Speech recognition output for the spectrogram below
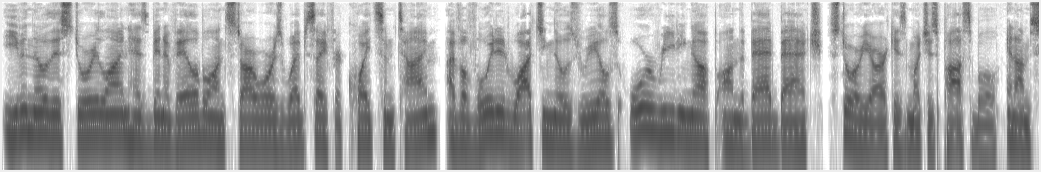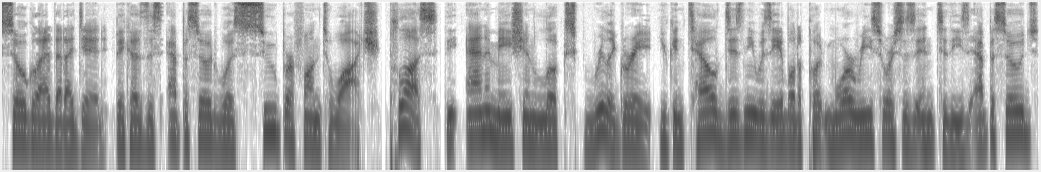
Even though this storyline has been available on Star Wars website for quite some time, I've avoided watching those reels or reading up on the Bad Batch story arc as much as possible, and I'm so glad that I did because this episode was super fun to watch. Plus, the animation looks really great. You can tell Disney was able to put more resources into these episodes,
